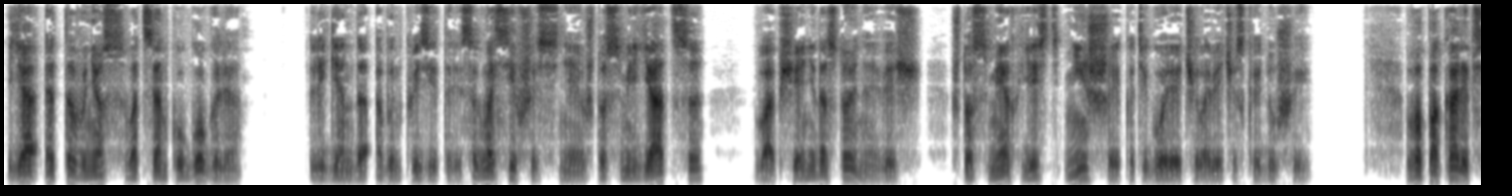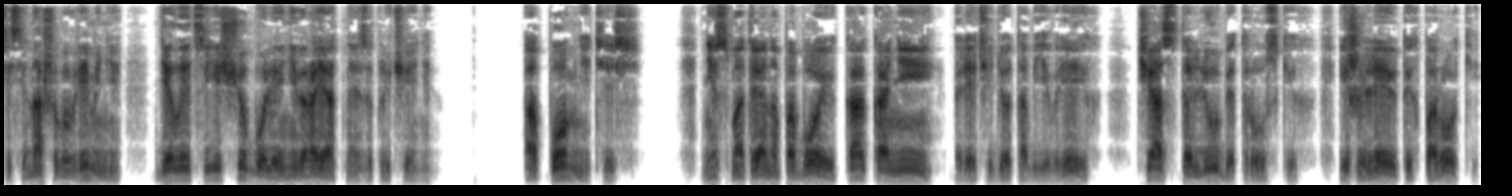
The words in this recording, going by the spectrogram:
Я это внес в оценку Гоголя, легенда об инквизиторе, согласившись с нею, что смеяться вообще недостойная вещь, что смех есть низшая категория человеческой души. В апокалипсисе нашего времени делается еще более невероятное заключение. Опомнитесь, несмотря на побои, как они, речь идет об евреях, часто любят русских и жалеют их пороки,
